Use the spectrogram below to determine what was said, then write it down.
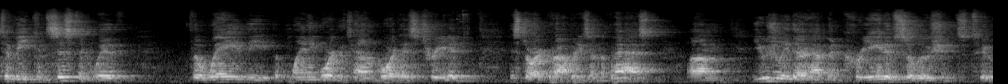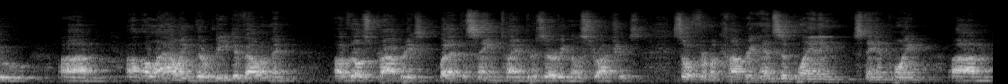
To be consistent with the way the, the planning board and the town board has treated historic properties in the past, um, usually there have been creative solutions to um, allowing the redevelopment of those properties, but at the same time preserving those structures. So from a comprehensive planning standpoint, um,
